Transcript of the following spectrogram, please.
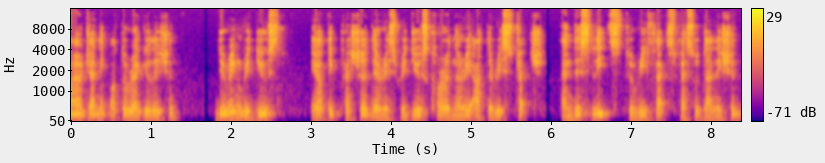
Myogenic autoregulation. During reduced aortic pressure, there is reduced coronary artery stretch, and this leads to reflex vasodilation.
